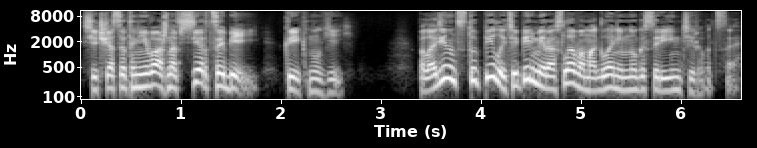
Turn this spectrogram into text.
«Сейчас это не важно, в сердце бей!» — крикнул ей. Паладин отступил, и теперь Мирослава могла немного сориентироваться.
